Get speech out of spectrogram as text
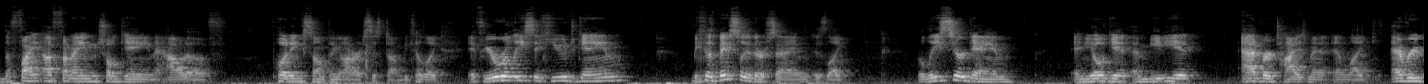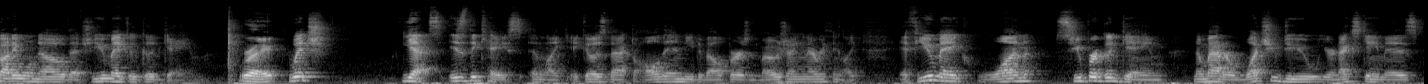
the fi- a financial gain out of putting something on our system. Because like if you release a huge game because basically they're saying is like release your game and you'll get immediate advertisement and like everybody will know that you make a good game. Right. which yes is the case. And like it goes back to all the indie developers and mojang and everything. Like if you make one super good game no matter what you do your next game is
